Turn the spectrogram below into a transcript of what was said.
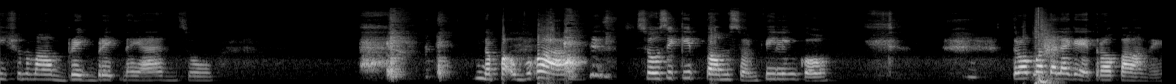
issue ng mga break-break na yan. So, napaubo ka. So, si Kit Thompson, feeling ko, tropa talaga eh, tropa kami.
